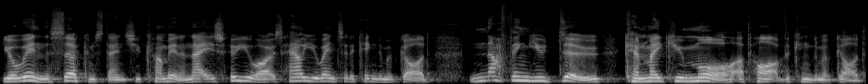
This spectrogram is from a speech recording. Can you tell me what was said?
You're in the circumstance you come in, and that is who you are. It's how you enter the kingdom of God. Nothing you do can make you more a part of the kingdom of God.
